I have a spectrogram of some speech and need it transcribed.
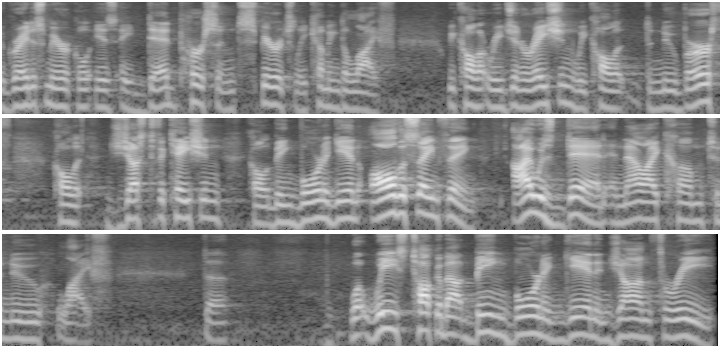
The greatest miracle is a dead person spiritually coming to life. We call it regeneration, we call it the new birth, call it justification, call it being born again, all the same thing. I was dead and now I come to new life. The what we talk about being born again in John 3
